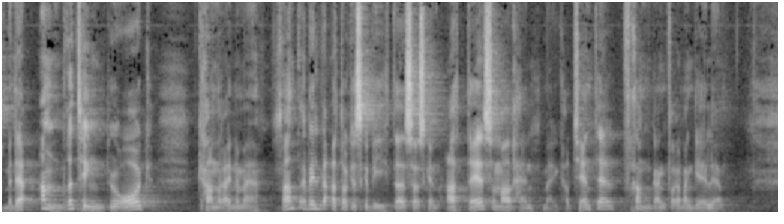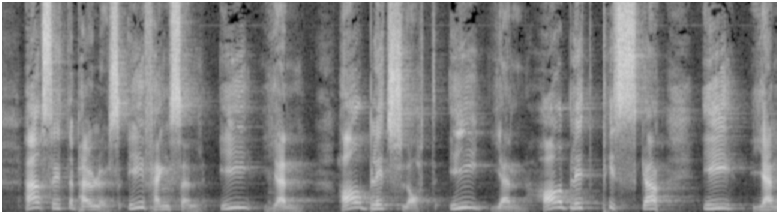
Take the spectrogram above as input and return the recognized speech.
Men det er andre ting du òg kan regne med. Sant? Jeg vil at dere skal vite søsken, at det som har hendt meg, har tjent til framgang for evangeliet. Her sitter Paulus i fengsel igjen. Har blitt slått igjen. Har blitt piska igjen.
